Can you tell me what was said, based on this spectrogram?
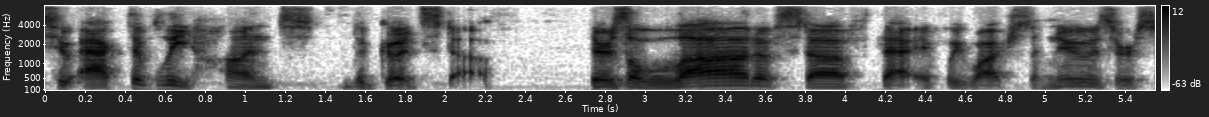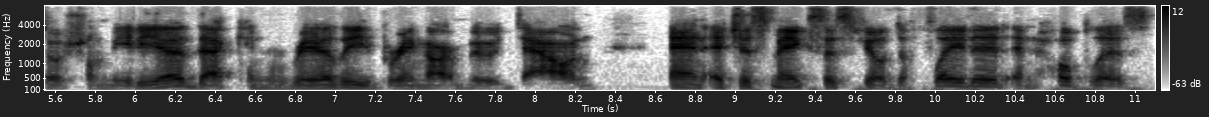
to actively hunt the good stuff. There's a lot of stuff that if we watch the news or social media that can really bring our mood down and it just makes us feel deflated and hopeless.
